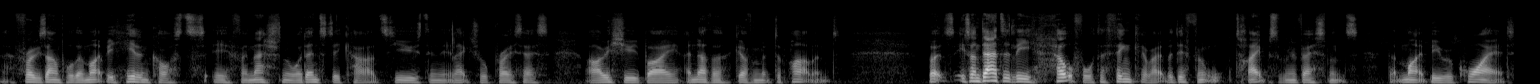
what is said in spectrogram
Uh, for example, there might be hidden costs if national identity cards used in the electoral process are issued by another government department. But it's undoubtedly helpful to think about the different types of investments that might be required.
